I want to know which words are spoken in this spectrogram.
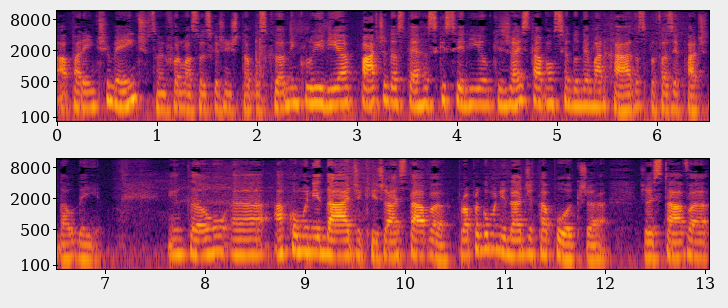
aparentemente, são informações que a gente está buscando, incluiria parte das terras que seriam, que já estavam sendo demarcadas para fazer parte da aldeia. Então, uh, a comunidade que já estava, a própria comunidade de Itapuã, que já, já estava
